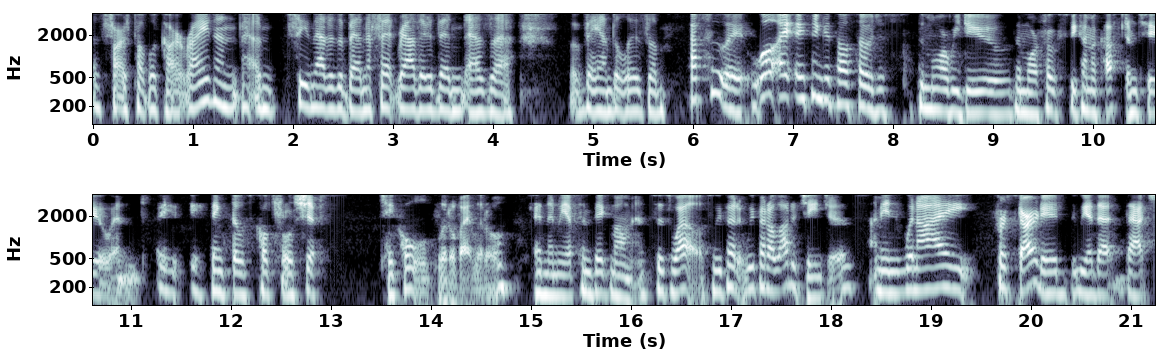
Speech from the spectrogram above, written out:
as far as public art, right? And, and seeing that as a benefit rather than as a, a vandalism. Absolutely. Well, I, I, think it's also just the more we do, the more folks become accustomed to, and I, I think those cultural shifts take hold little by little. And then we have some big moments as well. So we've had we've had a lot of changes. I mean, when I first started, we had that that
